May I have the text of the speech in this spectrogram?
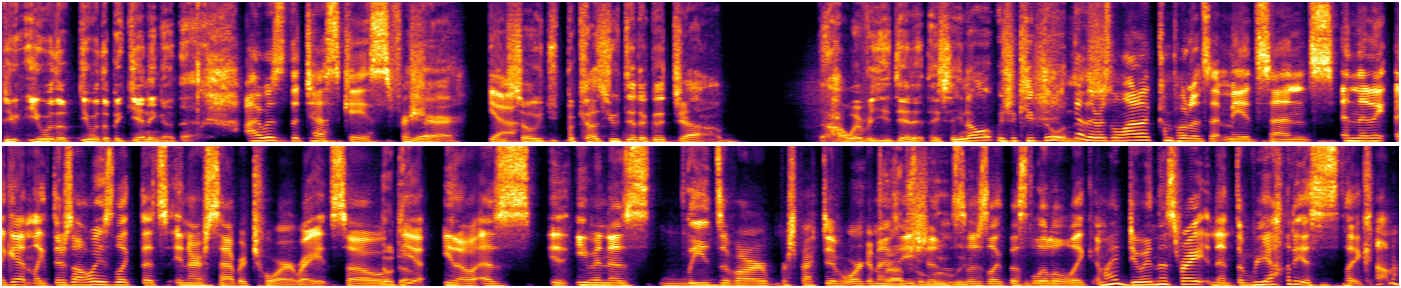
You, you were the you were the beginning of that. I was the test case for Yeah. sure. Yeah. And so you, because you did a good job, however you did it, they said, you know what, we should keep doing this. Yeah, there was a lot of components that made sense, and then again, like there's always like that's inner saboteur, right? So, No doubt. yeah, you know, as even as leads of our respective organizations, Absolutely. there's like this little like, am I doing this right? And then the reality is, like I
